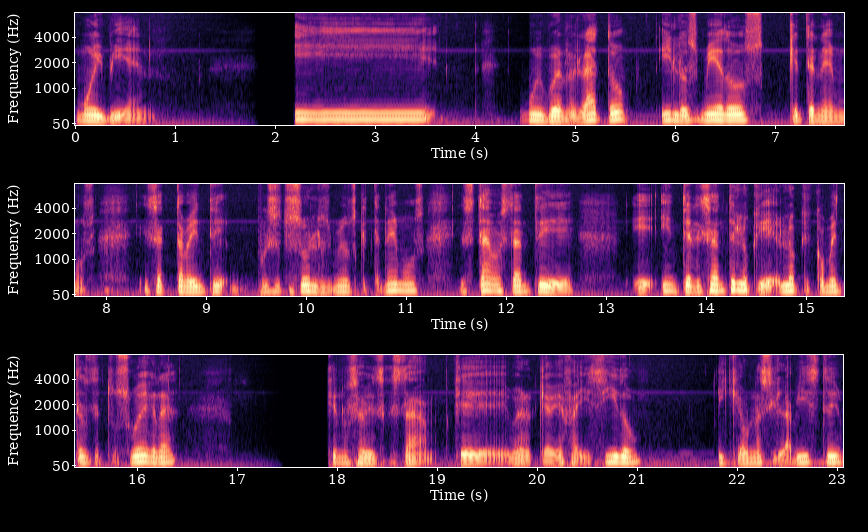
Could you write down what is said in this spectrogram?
muy bien. Y muy buen relato. Y los miedos que tenemos. Exactamente, pues estos son los miedos que tenemos. Está bastante eh, interesante lo que, lo que comentas de tu suegra. Que no sabes que está, que, que había fallecido y que aún así la viste.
